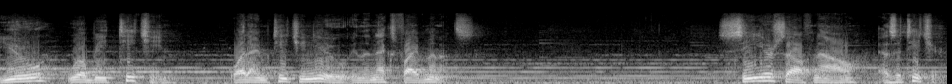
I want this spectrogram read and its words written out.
you will be teaching what I'm teaching you in the next five minutes. See yourself now as a teacher.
